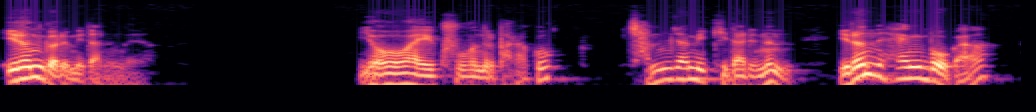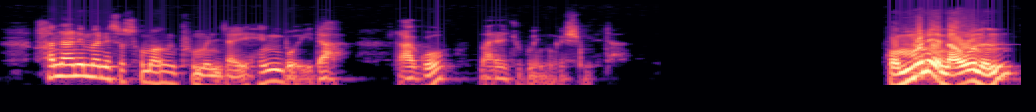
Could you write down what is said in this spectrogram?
이런 걸음이라는 거예요. 여호와의 구원을 바라고 잠잠히 기다리는 이런 행보가 하나님 안에서 소망을 품은 자의 행보이다라고 말해주고 있는 것입니다. 본문에 나오는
